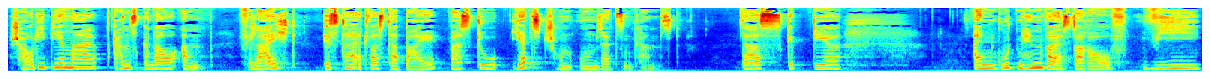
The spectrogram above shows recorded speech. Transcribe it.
Schau die dir mal ganz genau an. Vielleicht ist da etwas dabei, was du jetzt schon umsetzen kannst. Das gibt dir einen guten Hinweis darauf, wie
